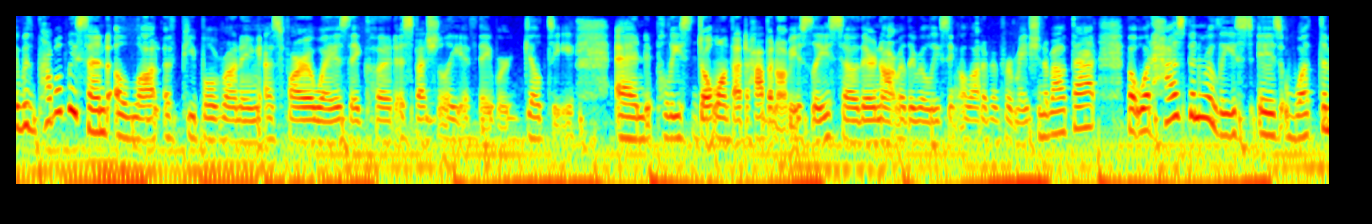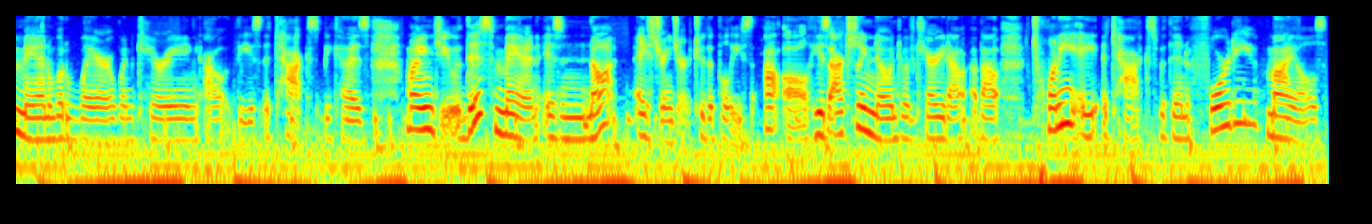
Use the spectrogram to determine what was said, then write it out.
it would probably send a lot of people running as far away as they could, especially if they were guilty. And police don't want that to happen, obviously, so they're not really releasing a lot of information about that. But what has been released is what the man would wear when carrying out these attacks, because mind you, this man is not a stranger to the police at all. He's actually known to have carried out about 28 attacks within 40 miles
